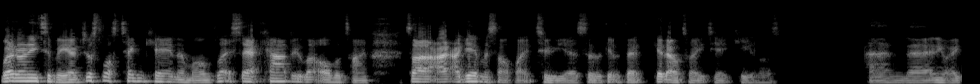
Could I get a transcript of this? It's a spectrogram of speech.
Where do I need to be? I've just lost 10k in a month. Let's say I can't do that all the time. So I, I gave myself like two years to get, get down to 88 kilos. And uh, anyway,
